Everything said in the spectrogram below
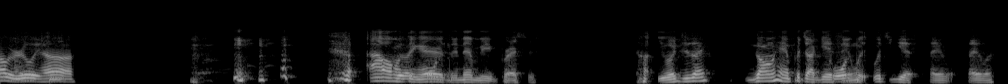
Probably really high. I don't Like think one- everything that many pressures. You what'd you say? Go ahead and put your guess in. One- What, what you guess, Taylor? Taylor?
